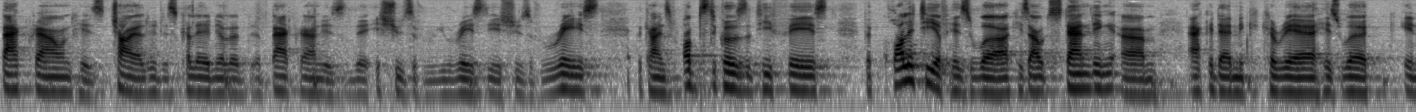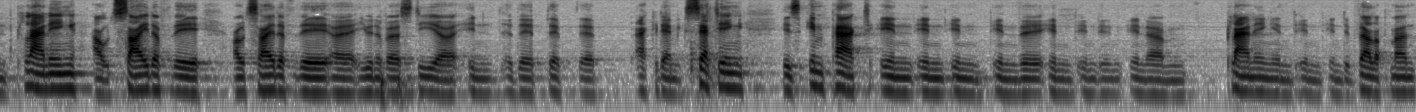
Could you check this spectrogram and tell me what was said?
background, his childhood, his colonial uh, background, his, the issues of, you raised the issues of race, the kinds of obstacles that he faced, the quality of his work, his outstanding um, academic career, his work in planning outside of the outside of the uh, university uh, in the, the, the, academic setting, his impact in, in, in, in, the, in, in, in um, planning and in, in development,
